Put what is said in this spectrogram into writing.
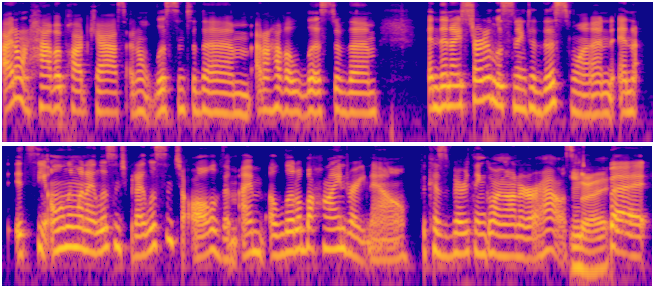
I don't have a podcast. I don't listen to them. I don't have a list of them. And then I started listening to this one, and it's the only one I listen to, but I listen to all of them. I'm a little behind right now because of everything going on at our house. Right. But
